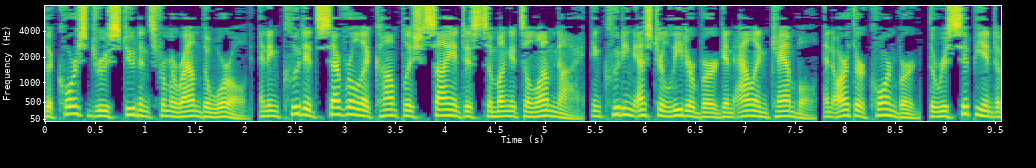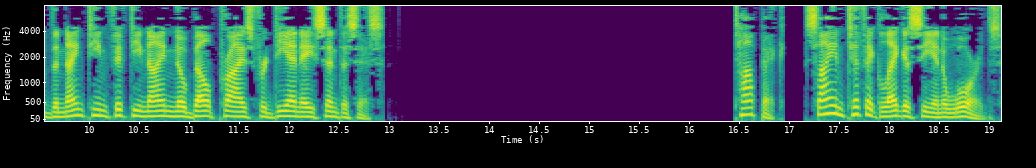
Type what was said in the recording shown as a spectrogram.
the course drew students from around the world, and included several accomplished scientists among its alumni, including Esther Lederberg and Alan Campbell, and Arthur Kornberg, the recipient of the 1959 Nobel Prize for DNA synthesis. Scientific legacy and awards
